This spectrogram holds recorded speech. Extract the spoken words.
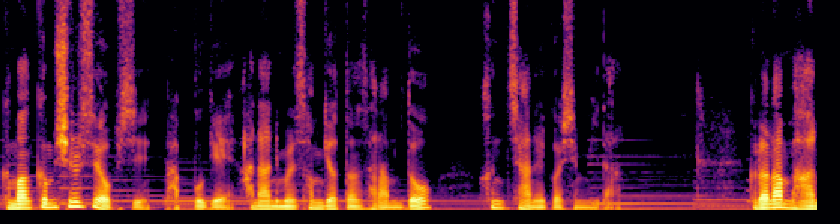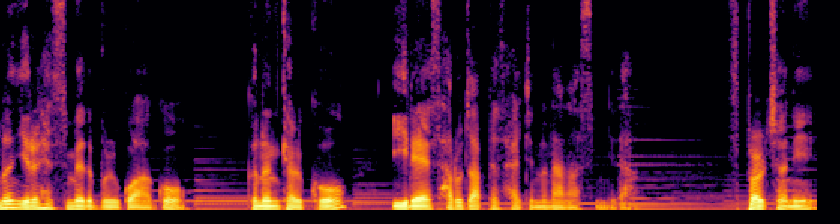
그만큼 쉴 새 없이 바쁘게 하나님을 섬겼던 사람도 흔치 않을 것입니다. 그러나 많은 일을 했음에도 불구하고 그는 결코 일에 사로잡혀 살지는 않았습니다. 스펄천이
